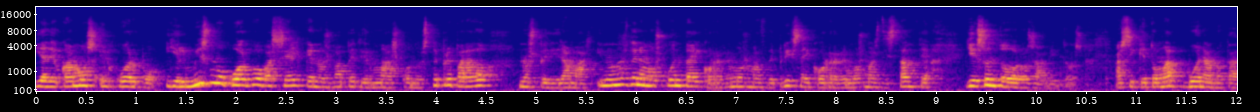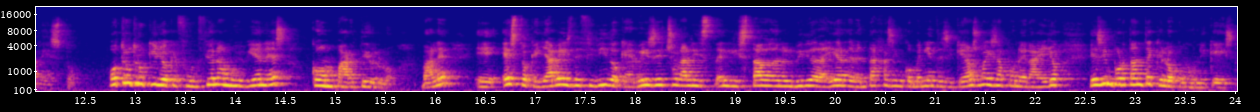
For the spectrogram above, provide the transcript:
y adecuamos el cuerpo. Y el mismo cuerpo va a ser el que nos va a pedir más. Cuando esté preparado nos pedirá más. Y no nos tenemos cuenta y correremos más deprisa y correremos más distancia. Y eso en todos los hábitos. Así que tomad buena nota de esto. Otro truquillo que funciona muy bien es compartirlo, ¿vale? Eh, esto que ya habéis decidido, que habéis hecho el listado en el vídeo de ayer de ventajas e inconvenientes y que os vais a poner a ello, es importante que lo comuniquéis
